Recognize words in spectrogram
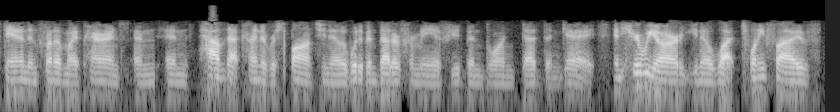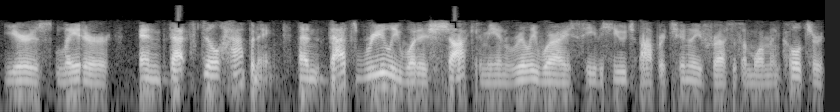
stand in front of my parents and and have that kind of response. You know, it would have been better for me if you'd been born dead than gay. And here we are, you know, what 25 years later, and that's still happening. And that's really what is shocking me and really where I see the huge opportunity for us as a Mormon culture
